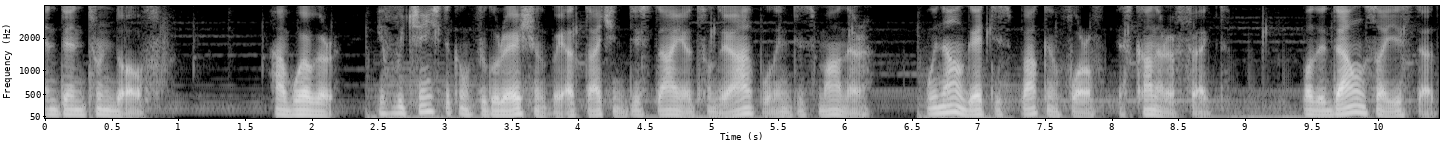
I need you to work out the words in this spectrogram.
and then turned off. However, if we change the configuration by attaching these diodes on the output in this manner, we now get this back and forth scanner effect. But the downside is that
